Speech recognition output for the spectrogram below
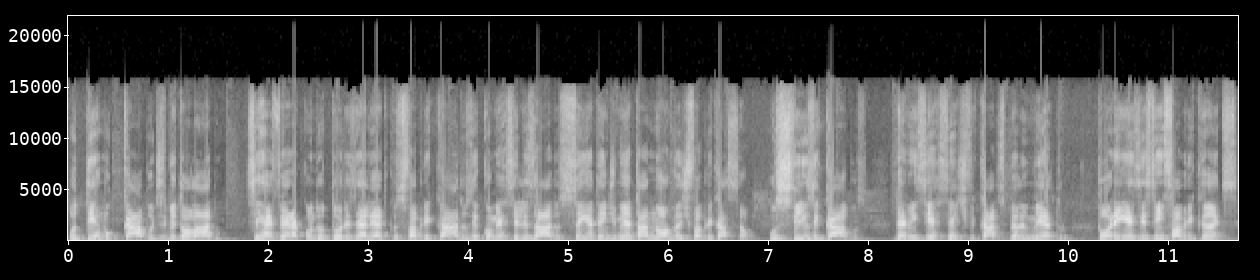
O termo cabo desbitolado se refere a condutores elétricos fabricados e comercializados sem atendimento a normas de fabricação. Os fios e cabos devem ser certificados pelo Inmetro, porém existem fabricantes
